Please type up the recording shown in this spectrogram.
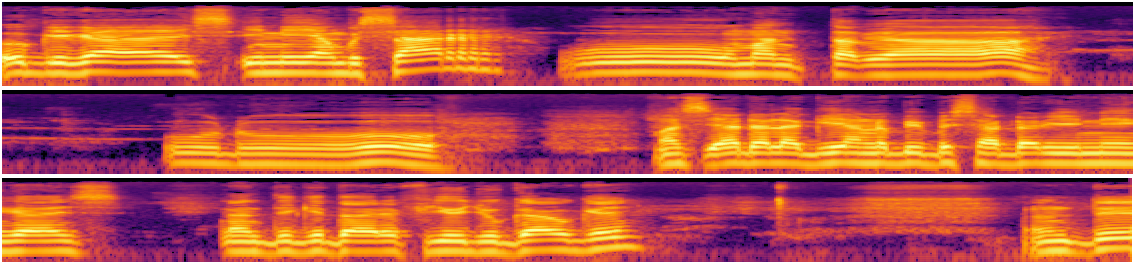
Oke guys, ini yang besar. Wow, mantap ya. Waduh. Masih ada lagi yang lebih besar dari ini, guys. Nanti kita review juga, oke? Okay? Nanti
